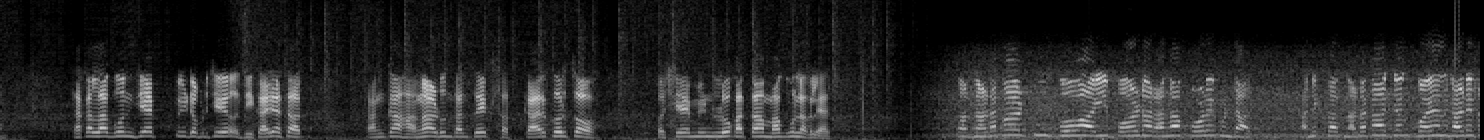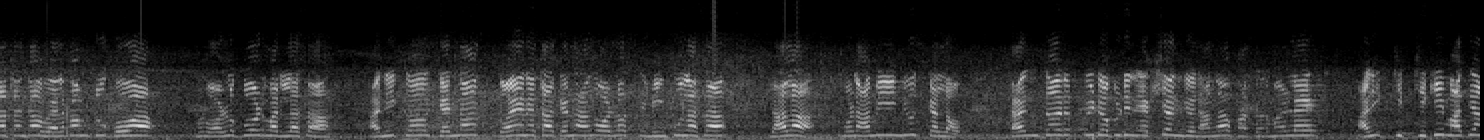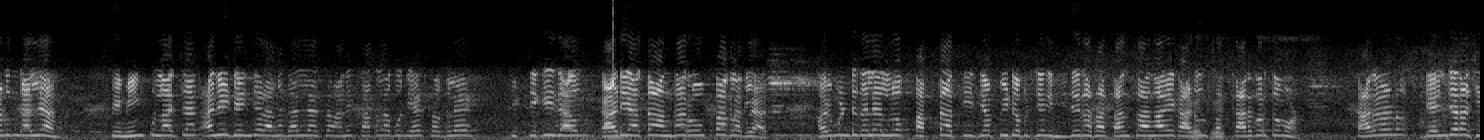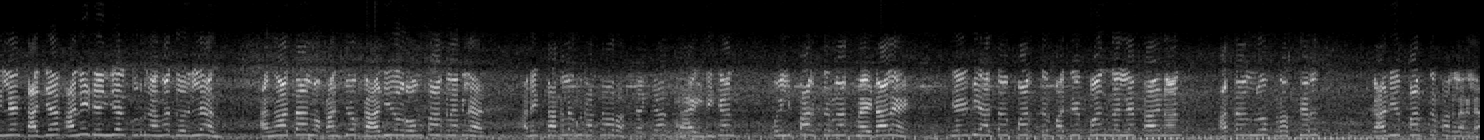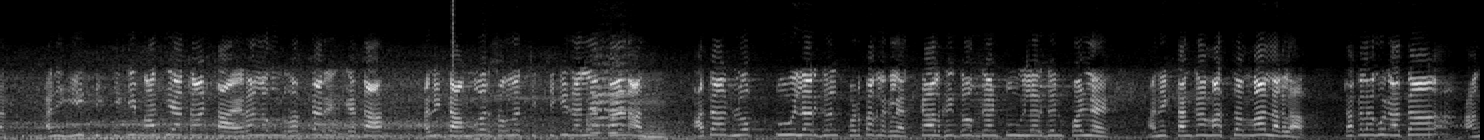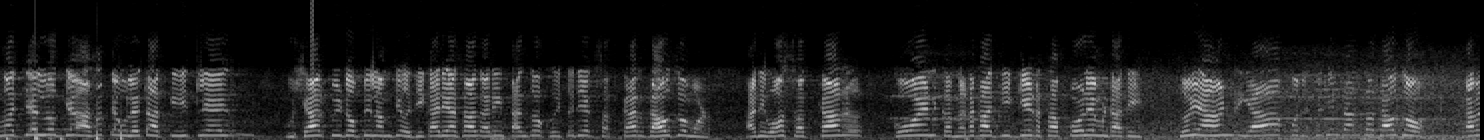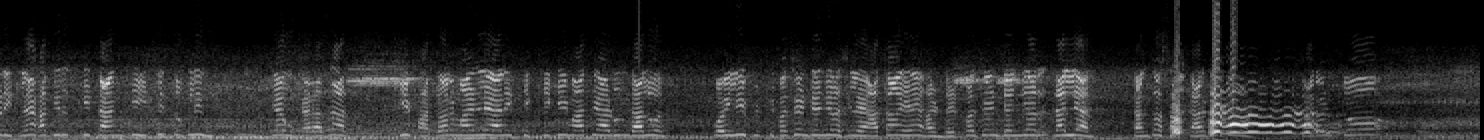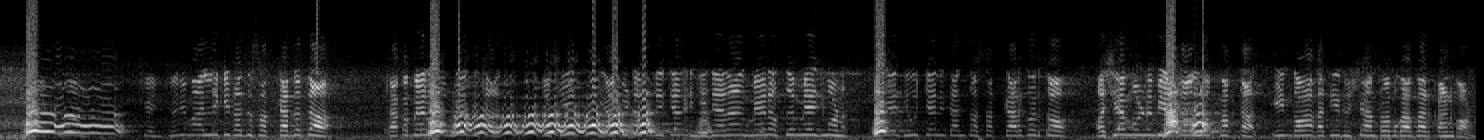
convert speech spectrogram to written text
ताका लागून जे पी डब्ल्यूचे अधिकारी आसात तांकां हांगा हाडून तांचो एक सत्कार करचो अशें बीन लोक आतां मागूं लागल्यात. कर्नाटका टू गोवा ही बॉर्डर हांगा पळय म्हणटात आनी कर्नाटकाच्यान गोंयान गाडी तांकां वेलकम टू गोवा म्हूण व्हडलो बोर्ड मारिल्लो आसा. आनीक जेन्ना गोंयान येता तेन्ना हांगा व्हडलो स्विमींग पूल आसा जाला म्हूण आमी न्यूज केल्लो त्यानंतर पी डब्ल्यू डीन एक्शन घेवन हांगा फातर मारले आनी चिकचिकी माती हाडून घाल्ल्यान स्विमींग पुलाच्या आनी डेंजर हांगा जाल्ले आसा आनी ताका लागून हे सगळे चिकचिकी जावन गाडी आतां हांगा रोवपाक लागल्यात. खरें म्हणटा जाल्यार लोक मागतात की जे पी डब्ल्यूचे इंजिनियर आसा तांचो हांगा एक हाडून सत्कार करचो म्हूण कारण डेंजर आशिल्लें ताज्याक आनी डेंजर करून हांगा दवरल्यान हांगा आतां लोकांच्यो गाडयो रोवपाक लागल्यात. आनी ताका लागून आतां रस्त्याच्या सायडीच्यान पयलीं पार्क करपाक मेळटालें. तें बी आतां पार्क करपाचें बंद जाल्ल्या कारणान आतां लोक रस्त्यार गाडयो पार्क करपाक लागल्यात. आनी ही चिकचिकी माती आतां टायरा लागून रस्त्यार येता. आनी डांबर सगळो चिकचिकी जाल्ल्या कारणान आतां लोक टू व्हिलर घेवन पडपाक लागल्यात. काल खंय दोग जाण टू व्हिलर घेवन पडले. आनी तांकां मातसो माल लागला. ताका लागून आतां हांगाचे लोक जे आसात ते उलयतात की इतले हुशार पी डब्ल्यून आमचे अधिकारी आसात आनी तांचो खंय तरी एक सत्कार जावचो म्हूण. आनी हो सत्कार गोवा आनी कर्नाटकाची गेट आसा पळय म्हणटा ती. थंय हाण ह्या परिस्थितीन तांचो जावचो. कारण इतल्या खातीर की तांची इतली तकली जे हुशार आसात की फातर मांडले आनी चिकचिकी माती हाडून घालून पयलीं फिफ्टी पर्सेंट डेंजर आशिल्लें. आतां हे हंड्रेड पर्सेंट डेंजर जाल्ल्यान तांचो सत्कार कारण तो सेंचुरी मारली की ताचो सत्कार जाता ताका मॅन ऑफ द इंजिनियरांक मॅन ऑफ द मॅच म्हूण दिवचे आनी तांचो सत्कार करचो अशें म्हूण बी आतां लोक मागतात. इन गोवा खातीर दुश्यांत प्रभू गांवकार काणकोण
